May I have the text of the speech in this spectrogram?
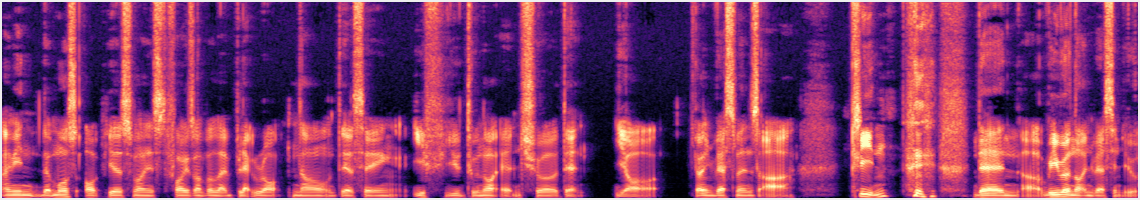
I mean, the most obvious one is, for example, like BlackRock. Now they're saying if you do not ensure that your your investments are clean, then uh, we will not invest in you.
